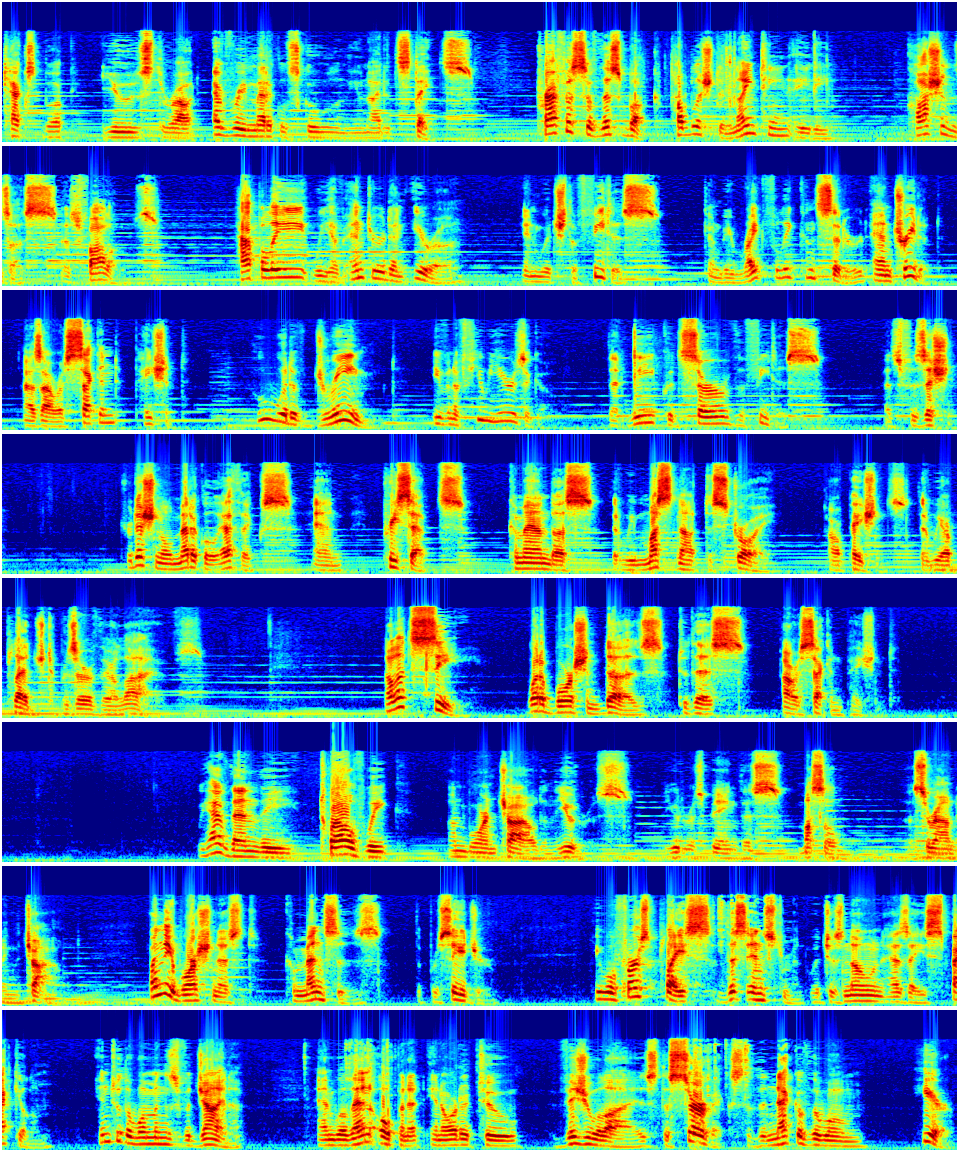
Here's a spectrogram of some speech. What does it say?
textbook used throughout every medical school in the United States. Preface of this book, published in 1980, cautions us as follows. Happily, we have entered an era in which the fetus can be rightfully considered and treated as our second patient. Who would have dreamed, even a few years ago, that we could serve the fetus as physician? Traditional medical ethics and precepts command us that we must not destroy our patients, that we are pledged to preserve their lives. Now let's see what abortion does to this, our second patient. We have then the 12 week unborn child in the uterus, the uterus being this muscle uh, surrounding the child. When the abortionist commences the procedure, he will first place this instrument, which is known as a speculum, into the woman's vagina and will then open it in order to visualize the cervix, the neck of the womb, here.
